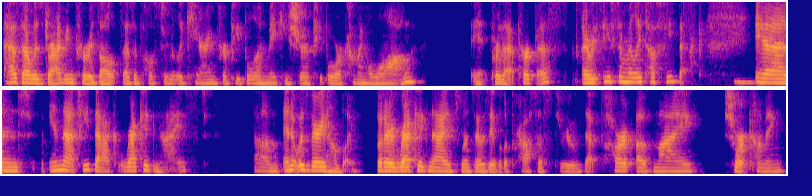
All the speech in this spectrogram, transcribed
as I was driving for results, as opposed to really caring for people and making sure people were coming along eh, for that purpose, I received some really tough feedback. Mm-hmm. And in that feedback, recognized, um, and it was very humbling, but I recognized once I was able to process through that part of my shortcoming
